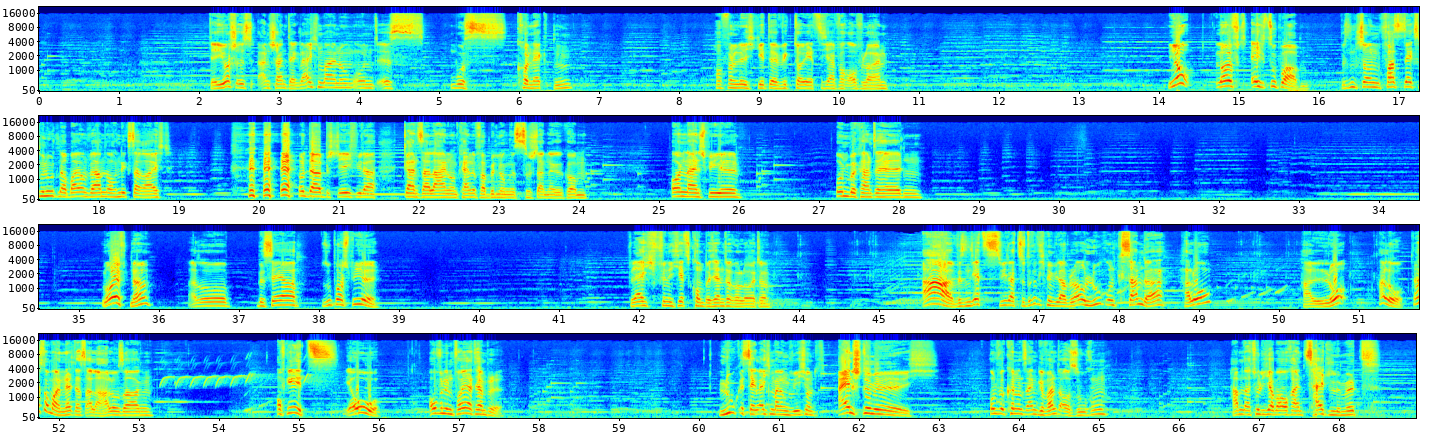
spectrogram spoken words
Der Josh ist anscheinend der gleichen Meinung und es muss connecten. Hoffentlich geht der Victor jetzt nicht einfach offline. Jo, läuft echt super. Wir sind schon fast sechs Minuten dabei und wir haben noch nichts erreicht. und da bestehe ich wieder ganz allein und keine Verbindung ist zustande gekommen. Online-Spiel. Unbekannte Helden. Läuft, ne? Also, bisher super Spiel. Vielleicht finde ich jetzt kompetentere Leute. Ah, wir sind jetzt wieder zu dritt. Ich bin wieder blau. Luke und Xander. Hallo? Hallo? Hallo. Das ist doch mal nett, dass alle Hallo sagen. Auf geht's. Jo. Auf in den Feuertempel. Luke ist der gleichen Meinung wie ich und einstimmig. Und wir können uns ein Gewand aussuchen. Haben natürlich aber auch ein Zeitlimit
